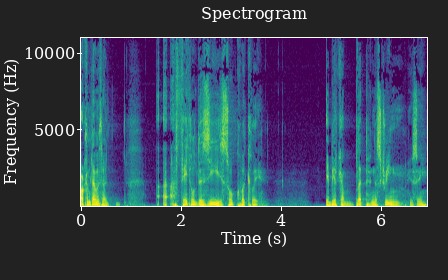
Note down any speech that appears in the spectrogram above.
or come down with a a, a fatal disease so quickly. It'd be like a blip in the screen, you see.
